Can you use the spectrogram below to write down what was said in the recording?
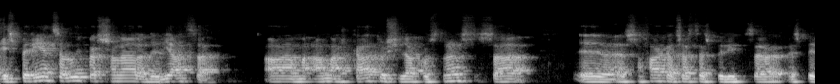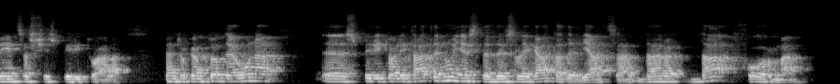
experiența lui personală de viață a, a marcat-o și l-a constrâns să, să facă această experiență, experiență și spirituală. Pentru că întotdeauna spiritualitatea nu este dezlegată de viață, dar da forma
